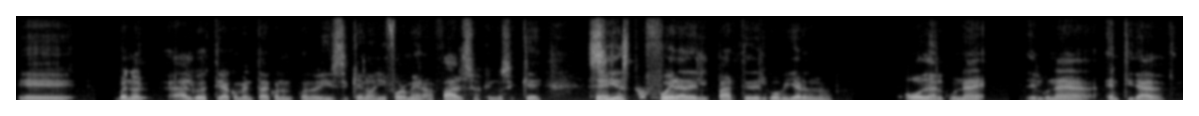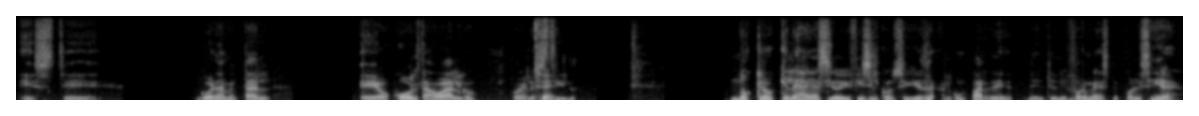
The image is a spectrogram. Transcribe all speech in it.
eh, bueno, algo que te iba a comentar cuando, cuando dijiste que los uniformes eran falsos, que no sé qué. Si esto fuera de parte del gobierno o de alguna, de alguna entidad este, gubernamental eh, oculta o algo por el estilo, no creo que les haya sido difícil conseguir algún par de, de, uniformes de policía.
